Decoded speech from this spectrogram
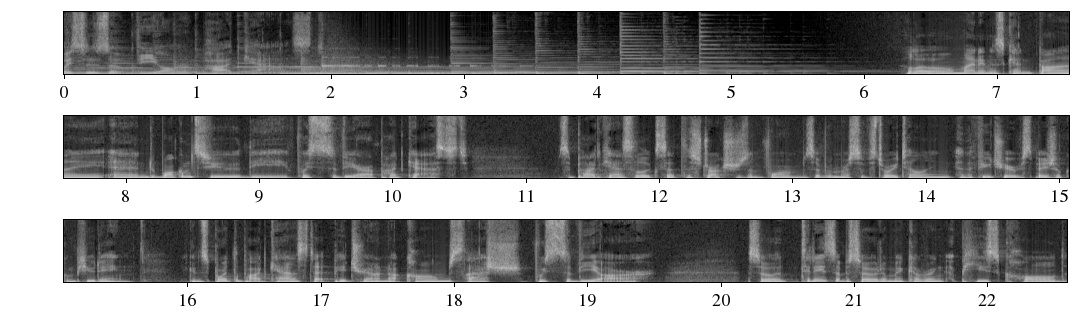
Voices of VR podcast. Hello, my name is Kent Bye, and welcome to the Voices of VR podcast. It's a podcast that looks at the structures and forms of immersive storytelling and the future of spatial computing. You can support the podcast at patreon.com slash voices So today's episode, I'm covering a piece called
